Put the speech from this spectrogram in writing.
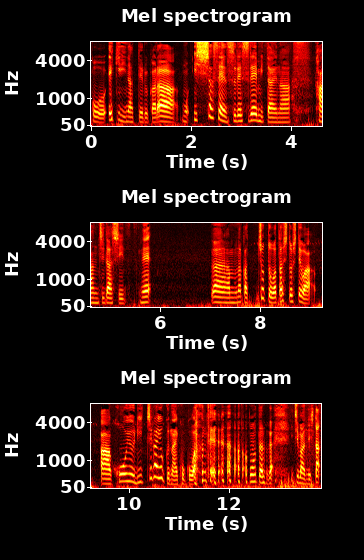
こう、駅になってるから、もう1車線スレスレみたいな感じだし、ね。あなんか、ちょっと私としては、ああ、こういう立地が良くない、ここは って思ったのが一番でした。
